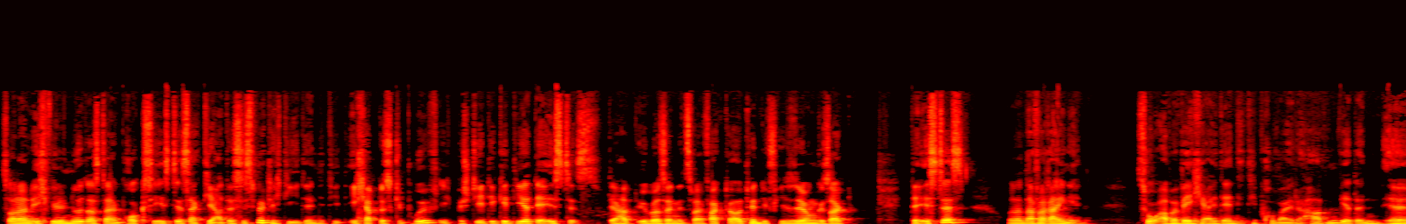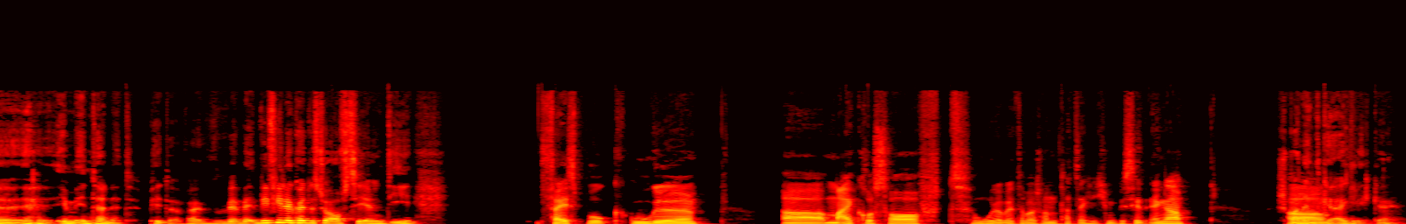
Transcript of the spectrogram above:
sondern ich will nur, dass da ein Proxy ist, der sagt, ja, das ist wirklich die Identität. Ich habe das geprüft, ich bestätige dir, der ist es. Der hat über seine Zwei-Faktor-Authentifizierung gesagt, der ist es und dann darf er reingehen. So, aber welche Identity Provider haben wir denn äh, im Internet, Peter? Wie viele könntest du aufzählen, die Facebook, Google, äh, Microsoft, uh, da wird es aber schon tatsächlich ein bisschen enger. Spannend, ähm, eigentlich, gell?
